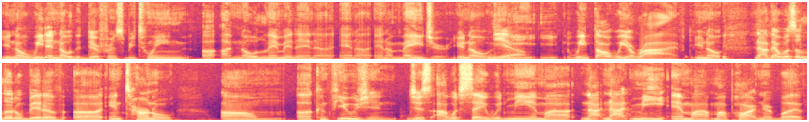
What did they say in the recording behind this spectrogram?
You know, we didn't know the difference between a, a No Limit and a and a and a major. You know, Yeah. we, we thought we arrived. You know, now there was a little bit of uh, internal um uh confusion just i would say with me and my not not me and my my partner but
